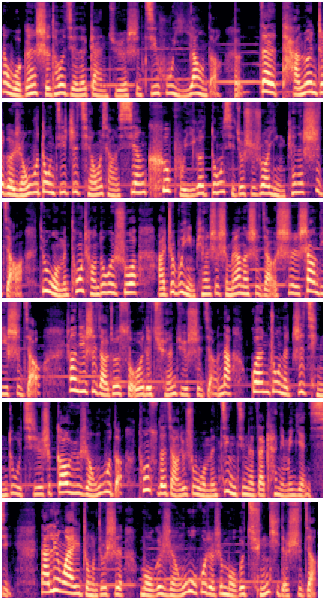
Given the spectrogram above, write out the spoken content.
那我跟石头姐的感觉是几乎一样的。在谈论这个人物动机之前，我想先科普一个东西，就是说影片的视角啊。就我们通常都会说啊，这部影片是什么样的视角？是上帝视角。上帝视角就是所谓的全局视角。那观众的知情度其实是高于人物的。通俗的讲，就是我们静静的在看你们演戏。那另外一种就是某个人物或者是某个群体的视角。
